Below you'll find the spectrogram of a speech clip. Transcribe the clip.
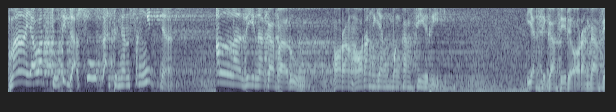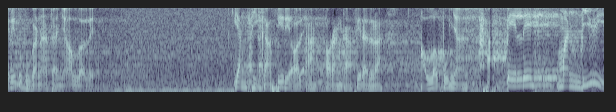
Mayawatu tidak suka dengan sengitnya. Alladzina kafaru orang-orang yang mengkafiri yang dikafiri orang kafir itu bukan adanya Allah yang dikafiri oleh orang kafir adalah Allah punya hak pilih mandiri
